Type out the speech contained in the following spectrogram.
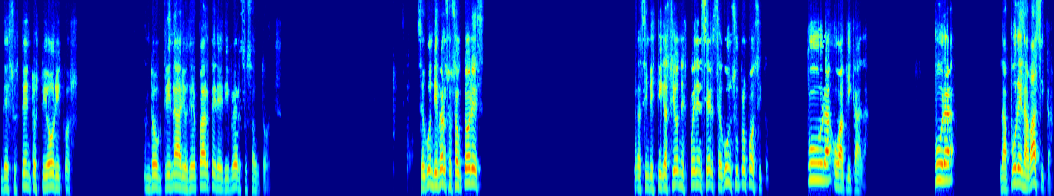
de sustentos teóricos doctrinarios de parte de diversos autores. Según diversos autores, las investigaciones pueden ser según su propósito, pura o aplicada. Pura, la pura es la básica,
